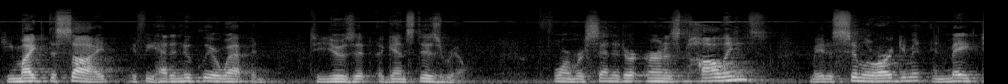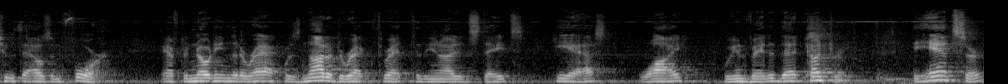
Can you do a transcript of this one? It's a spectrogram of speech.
he might decide, if he had a nuclear weapon, to use it against Israel. Former Senator Ernest Hollings made a similar argument in May 2004. After noting that Iraq was not a direct threat to the United States, he asked why we invaded that country. The answer,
